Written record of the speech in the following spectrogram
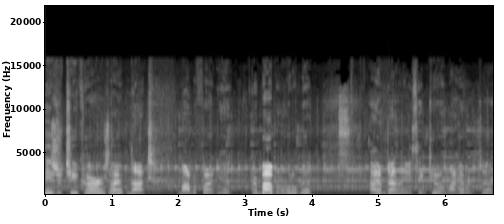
These are two cars I have not modified yet. They're bobbing a little bit. I haven't done anything to them. I haven't uh,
